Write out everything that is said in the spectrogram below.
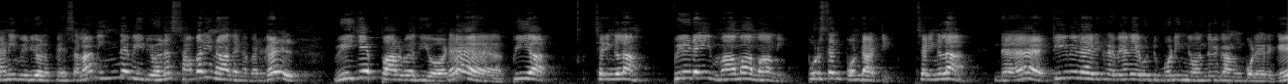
தனி வீடியோல பேசலாம். இந்த வீடியோல சபரிநாதன் அவர்கள் விஜய் பார்வதியோட பிஆர் சரிங்களா? பீடை மாமா மாமி புருஷன் பொண்டாட்டி. சரிங்களா? இந்த டிவியில் இருக்கிற வேலையை விட்டு போட்டு இங்கே வந்திருக்காங்க போல இருக்கு.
